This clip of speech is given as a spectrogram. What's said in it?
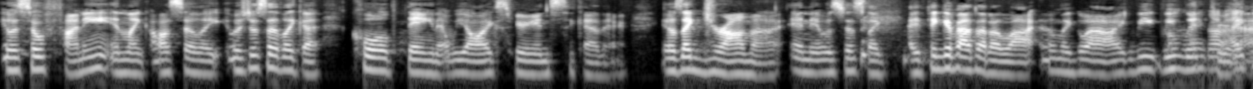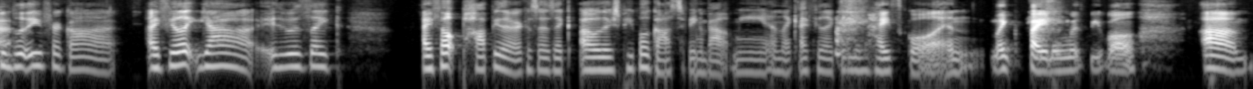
it was so funny and like also like it was just a, like a cool thing that we all experienced together. It was like drama and it was just like I think about that a lot. I'm like wow, I, we we oh went God, through. That. I completely forgot. I feel like yeah, it was like I felt popular because I was like, oh, there's people gossiping about me, and like I feel like I'm in high school and like fighting with people. Um,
